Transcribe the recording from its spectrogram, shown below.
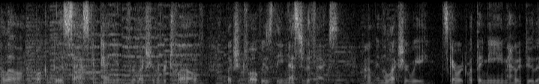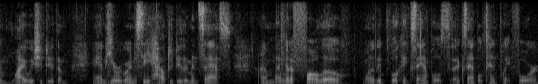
Hello, and welcome to the SAS Companion for lecture number 12. Lecture 12 is the nested effects. Um, in the lecture we discovered what they mean, how to do them, why we should do them, and here we're going to see how to do them in SAS. Um, I'm going to follow one of the book examples, example 10.4,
